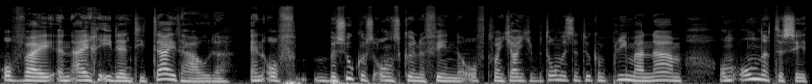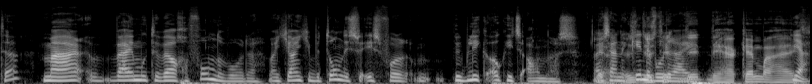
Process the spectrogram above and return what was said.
of wij een eigen identiteit houden en of bezoekers ons kunnen vinden. Of, want Jantje Beton is natuurlijk een prima naam om onder te zitten. Maar wij moeten wel gevonden worden. Want Jantje Beton is, is voor publiek ook iets anders. Wij ja, zijn een dus, kinderboerderij. Dus de, de, de, herkenbaarheid ja,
